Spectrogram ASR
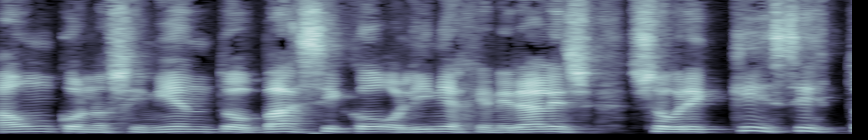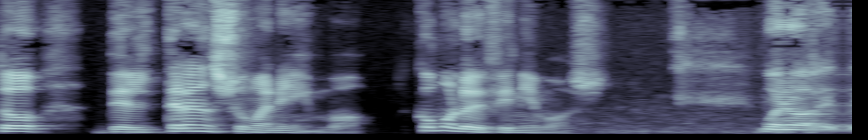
a un conocimiento básico o líneas generales sobre qué es esto del transhumanismo. ¿Cómo lo definimos? Bueno, eh,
